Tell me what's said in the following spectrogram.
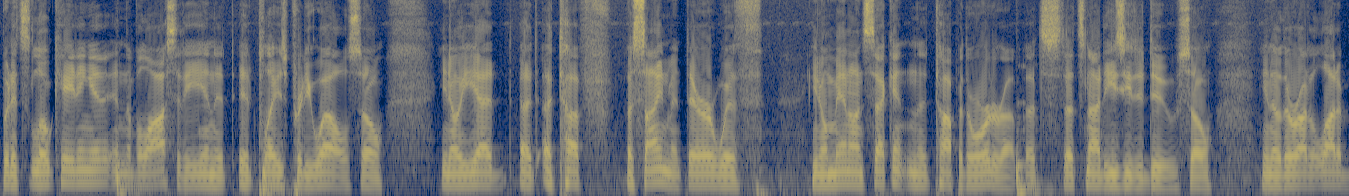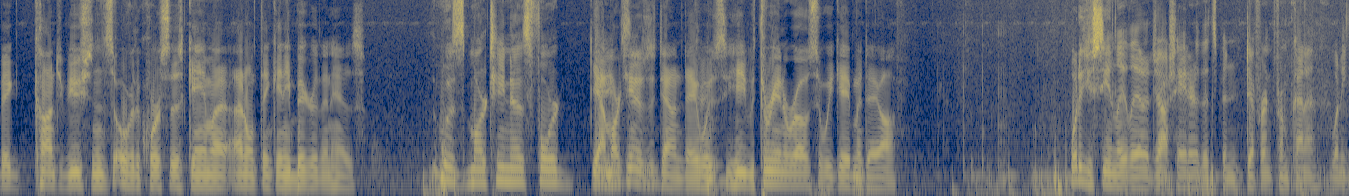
but it's locating it in the velocity, and it, it plays pretty well. So, you know, he had a, a tough assignment there with, you know, men on second and the top of the order up. That's that's not easy to do. So, you know, there are a lot of big contributions over the course of this game. I, I don't think any bigger than his. Was Martinez Ford? Yeah, Martinez was down today. Was he three in a row? So we gave him a day off. What have you seen lately out of Josh Hader that's been different from kind of what he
